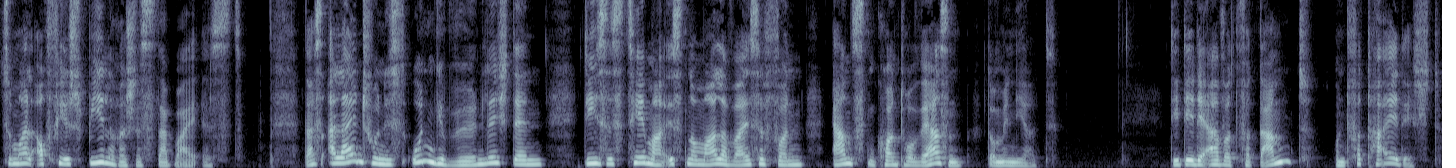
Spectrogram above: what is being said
zumal auch viel Spielerisches dabei ist. Das allein schon ist ungewöhnlich, denn dieses Thema ist normalerweise von ernsten Kontroversen dominiert. Die DDR wird verdammt und verteidigt.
